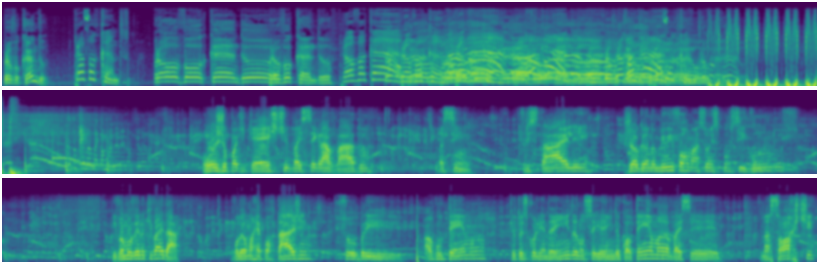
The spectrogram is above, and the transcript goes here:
Provocando? Provocando. Provocando. Provocando. Provocando. Provocando. Provocando. Provocando. Provocando. Hoje o podcast vai ser gravado assim, freestyle, jogando mil informações por segundos. E vamos ver no que vai dar. Vou ler uma reportagem sobre algum tema que eu estou escolhendo ainda, não sei ainda qual tema, vai ser na sorte,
